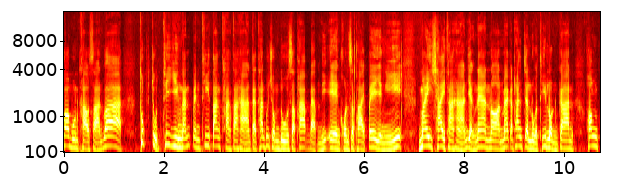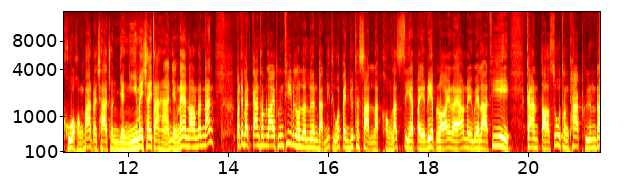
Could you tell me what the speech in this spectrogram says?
ข้อมูลข่าวสารว่าทุกจุดที่ยิงนั้นเป็นที่ตั้งทางทหาร แต่ท่านผู้ชมดูสภาพแบบนี้เองคนสะพายเป้อย่างนี้ ไม่ใช่ทหารอย่างแน่นอนแม้กระทั่งจรวดที่หล่นการห้องครัวของบ้านประชาชนอย่างนี้ไม่ใช่ทหารอย่างแน่นอนดังนั้นปฏิบัติการทำลายพื้นที่เป็นพลเรือนแบบนี้ถือว่าเป็นยุทธศาสตร์หลักของรัสเซียไปเรียบร้อยแล้ว ในเวลาที่การต่อสู้ทางภาคพื้นร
